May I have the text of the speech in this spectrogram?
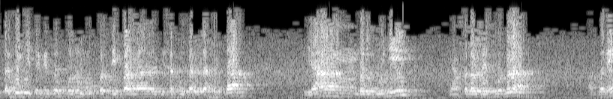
Tetapi kita kita perlu mempertimbangkan di satu kaedah kita yang berbunyi yang selalu saya sebutlah. Apa ni?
